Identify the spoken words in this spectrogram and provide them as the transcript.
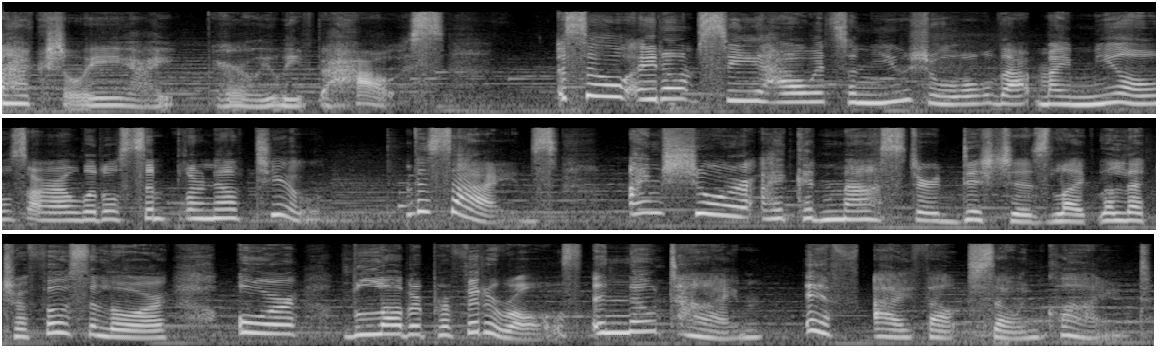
Actually, I barely leave the house. So I don't see how it's unusual that my meals are a little simpler now, too. Besides, I'm sure I could master dishes like la lettre or blubber profiteroles in no time, if I felt so inclined.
